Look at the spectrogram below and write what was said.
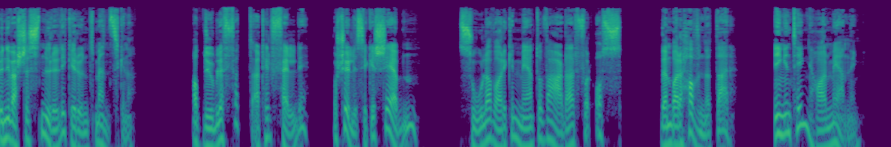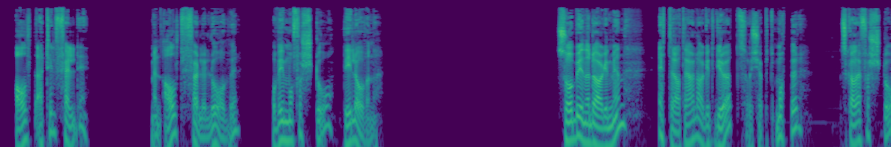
Universet snurrer ikke rundt menneskene. At du ble født er tilfeldig og skyldes ikke skjebnen. Sola var ikke ment å være der for oss, den bare havnet der. Ingenting har mening. Alt er tilfeldig. Men alt følger lover, og vi må forstå de lovene. Så begynner dagen min. Etter at jeg har laget grøt og kjøpt mopper, skal jeg forstå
